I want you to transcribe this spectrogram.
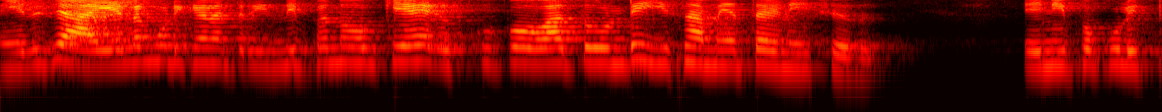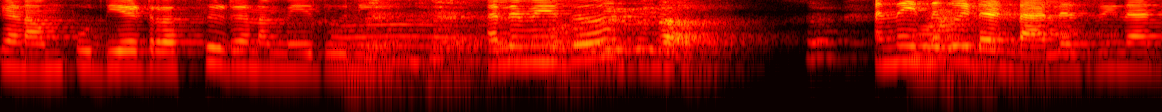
മേത് ചായയെല്ലാം കുടിക്കണം അത്ര. ഇന്നിപ്പോൾ നോക്കിയേ സ്കൂൾ പോവാത്തതുകൊണ്ട് ഈ സമയത്ത് എണീച്ചത്. ഇനിയിപ്പോൾ കുളിക്കണം പുതിയ ഡ്രസ്സ് ഇടണം മേതുവിന്. അല്ല മേതു? എന്നാ ഇന്ന് വിടണ്ട അല്ലെ ശ്രീനാട്ട?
